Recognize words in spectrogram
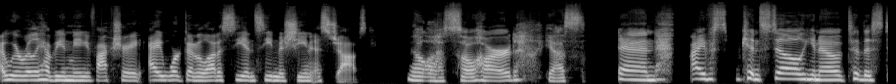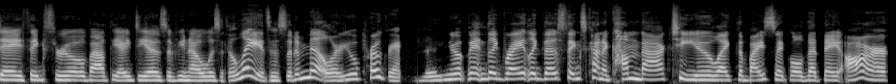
we were really heavy in manufacturing. I worked on a lot of CNC machinist jobs. Oh, that's so hard. Yes. And I can still, you know, to this day think through about the ideas of, you know, was it a lathe? Is it a mill? Are you a programmer? You know, like, right? Like those things kind of come back to you like the bicycle that they are.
